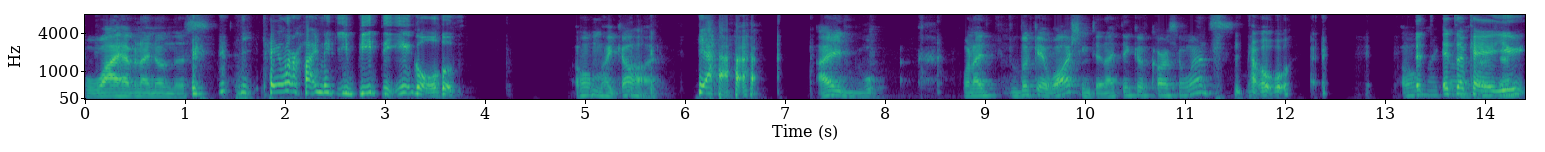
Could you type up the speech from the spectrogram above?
why haven't I known this? Taylor Heinicke beat the Eagles. Oh my god. Yeah. I when I look at Washington, I think of Carson Wentz. No. Oh It's, my it's God, okay. You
